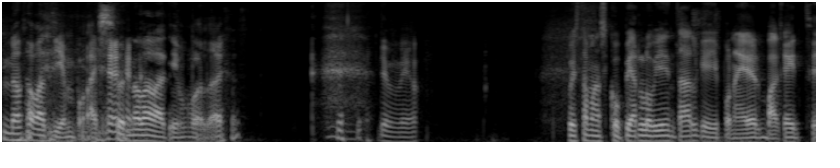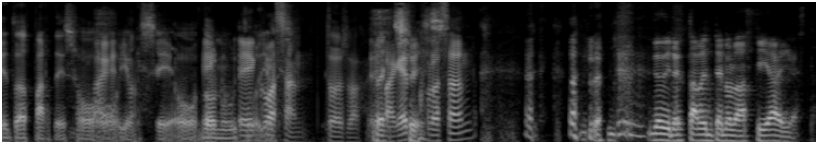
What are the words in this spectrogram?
No daba tiempo, a eso no daba tiempo, ¿sabes? Dios mío. Cuesta más copiarlo bien tal que poner baguette en todas partes o Baguette, yo ¿no? qué sé, o Eh, donut. eh, o croissant, todos lo Eso Baguette, es. croissant. Yo directamente no lo hacía y ya está.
